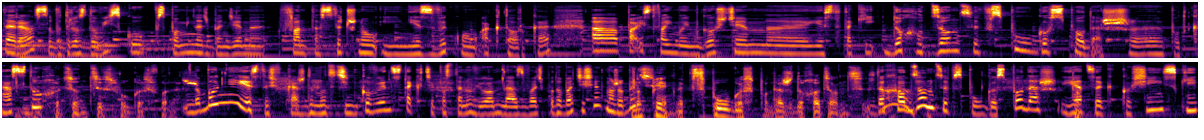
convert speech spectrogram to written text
Teraz w Drozdowisku wspominać będziemy fantastyczną i niezwykłą aktorkę, a Państwa i moim gościem e, jest taki dochodzący współgospodarz e, podcastu. Dochodzący współgospodarz. No bo nie jesteś w każdym odcinku, więc tak Cię postanowiłam nazwać. Podoba Ci się? Może być? No piękne. Współgospodarz dochodzący. Dochodzący współgospodarz Jacek Kosiński.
